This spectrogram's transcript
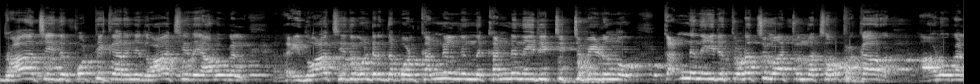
ദ്വാ ചെയ്ത് പൊട്ടിക്കറിഞ്ഞ് ദ്വാ ചെയ്ത ആളുകൾ ദ്വാ ചെയ്തുകൊണ്ടിരുന്നപ്പോൾ കണ്ണിൽ നിന്ന് കണ്ണുനീരിറ്റിറ്റ് വീഴുന്നു. കണ്ണുനീര് തുടച്ചു മാറ്റുന്ന ചെറുപ്പക്കാർ ആളുകൾ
